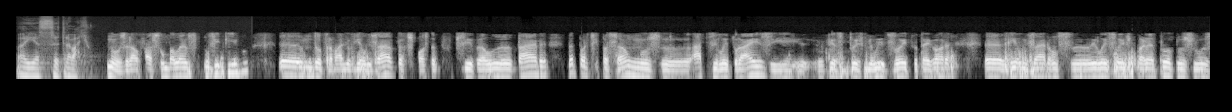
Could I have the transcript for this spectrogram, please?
a esse trabalho. No geral faz-se um balanço positivo uh, do trabalho realizado, da resposta possível uh, dar, da participação nos uh, atos eleitorais e desde 2018 até agora realizaram-se eleições para todos os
